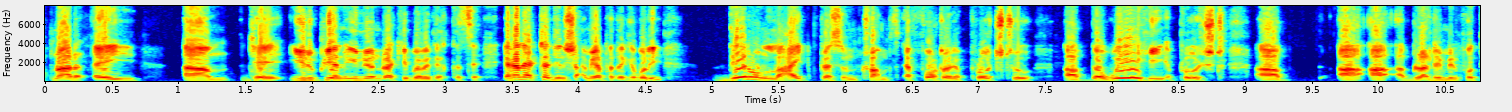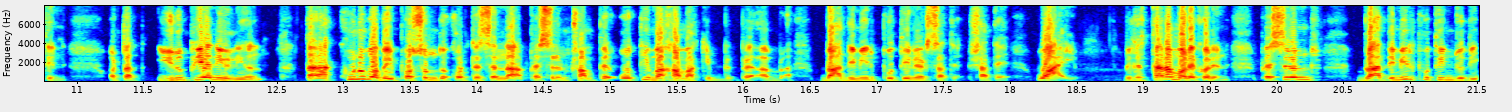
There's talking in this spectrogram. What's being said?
আপনার এই যে ইউরোপিয়ান ইউনিয়নরা কীভাবে দেখতেছে। এখানে একটা জিনিস আমি আপনাদেরকে বলি they don't like president Trump's effort approach to the way he approached Vladimir Putin. অর্থাৎ ইউরোপিয়ান ইউনিয়ন, তারা কোনোভাবেই পছন্দ করতেছেন না প্রেসিডেন্ট ট্রাম্পের অতি মাখামাখি ভ্লাদিমির পুতিনের সাথে সাথে। ওয়াই বিকজ তারা মনে করেন প্রেসিডেন্ট ভ্লাদিমির পুতিন যদি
